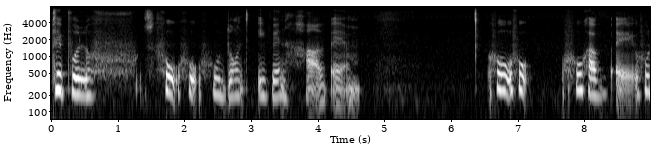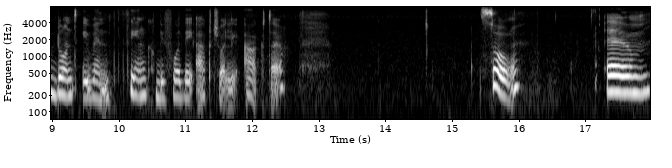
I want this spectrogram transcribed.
people who, who who don't even have um, who who who have uh, who don't even think before they actually act eh? so um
